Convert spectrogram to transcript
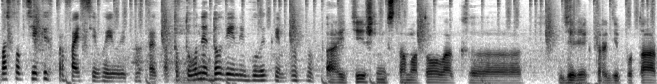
вас хлопці яких професій воюють, наприклад? Тобто вони до війни були ким? Ну, ну, стоматолог, е, директор, депутат,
